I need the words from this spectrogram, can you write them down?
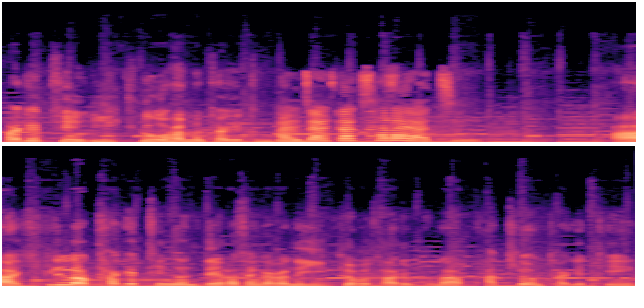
타겟팅 EQ 하면 타겟팅 돼. 알잘딱 살아야지. 아 힐러 타겟팅은 내가 생각하는 EQ하고 다르구나 파티원 타겟팅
